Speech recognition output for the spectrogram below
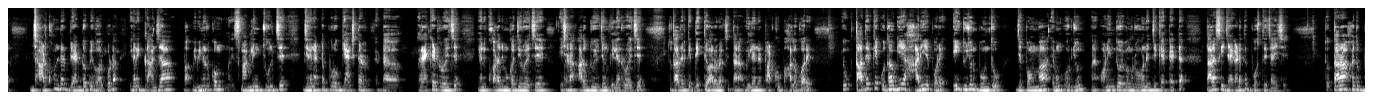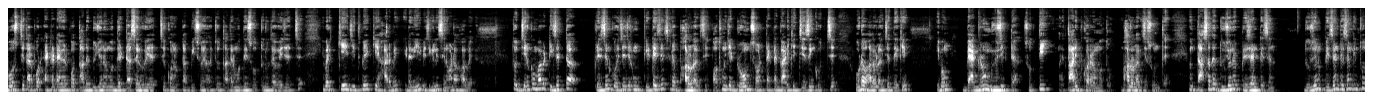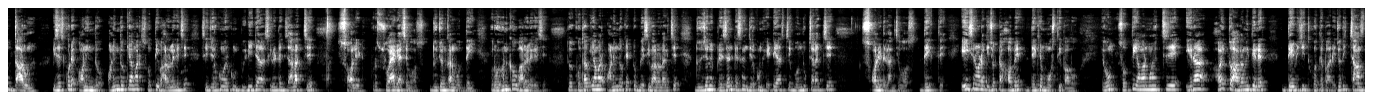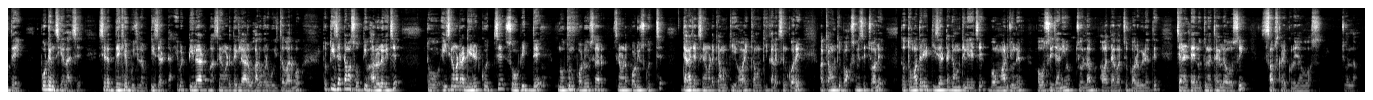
ঝাড়খণ্ডের ব্র্যাকডপে গল্পটা। এখানে গাঁজা বা বিভিন্ন রকম মানে স্মাগলিং চলছে। যেখানে একটা পুরো গ্যাংস্টার একটা র্যাকেট রয়েছে। এখানে খরাজ মুখার্জি রয়েছে। এছাড়া আরও দু একজন ভিলেন রয়েছে। তো তাদেরকে দেখতে ভালো লাগছে, তারা ভিলেনের পার্ট খুব ভালো করে। এবং তাদেরকে কোথাও গিয়ে হারিয়ে পড়ে এই দুজন বন্ধু, যে ব্রহ্মা এবং অর্জুন মানে অনিন্দ এবং রোহনের যে ক্যারেক্টারটা তারা সেই জায়গাটাতে বসতে চাইছে। তো তারা হয়তো বসছে, তারপর একটা টাইমের পর তাদের দুজনের মধ্যে টাসেল হয়ে যাচ্ছে কোনো একটা বিষয়ে হয়তো তাদের মধ্যে শত্রুতা হয়ে যাচ্ছে। এবার কে জিতবে, কে হারবে, এটা নিয়েই বেসিক্যালি সিনেমাটা হবে। তো যেরকমভাবে টিজারটা প্রেজেন্ট করেছে, যেরকম কেটেছে, সেটা ভালো লাগছে। প্রথমে যে ড্রোন শটটা একটা গাড়িকে চেজিং করছে, ওটা ভালো লাগছে দেখে এবং ব্যাকগ্রাউন্ড মিউজিকটা সত্যিই মানে তারিফ করার মতো, ভালো লাগছে শুনতে। এবং তার সাথে দুজনের প্রেজেন্টেশন দুজনের প্রেজেন্টেশন কিন্তু দারুণ। বিশেষ করে অনিন্দ। অনিন্দকে আমার সত্যি ভালো লেগেছে। সে যেরকম এরকম বিড়িটা সিগারেটে জ্বালাচ্ছে সলিড পুরো সোয়াগ আছে বস দুজনকার মধ্যেই। রোহনকেও ভালো লেগেছে। তো কোথাও গিয়ে আমার অনিন্দকে একটু বেশি ভালো লাগছে। দুজনের প্রেজেন্টেশন যেরকম হেঁটে আসছে, বন্দুক চালাচ্ছে সলিড লাগছে বস দেখতে। এই সিনেমাটা কিছু একটা হবে, দেখে মস্তি পাবো। এবং সত্যি আমার মনে হচ্ছে যে এরা হয়তো আগামী দিনের দেবজিৎ হতে পারে, যদি চান্স দেয় পোটেন্সিয়াল আছে। সেটা দেখে বুঝলাম টিজারটা এবার টিলার বা সিনেমাটা দেখলে আরও ভালো করে বুঝতে পারব। তো টিজারটা আমার সত্যি ভালো লেগেছে। তো এই সিনেমাটা ডিরেক্ট করছে সৌভিক দে, নতুন প্রডিউসার সিনেমাটা প্রডিউস করছে। দেখা যাক সিনেমাটা কেমন কি হয়, কেমন কি কালেকশন করে বা কেমন কি বক্স অফিসে চলে। তো তোমাদের এই টিজারটা কেমন কি লেগেছে বৌমার জুনের অবশ্যই জানিও। চললাম, আবার দেখা হচ্ছে পরের ভিডিওতে চ্যানেলটায় নতুন হয়ে থাকলে অবশ্যই সাবস্ক্রাইব করে যাব বস চললাম।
